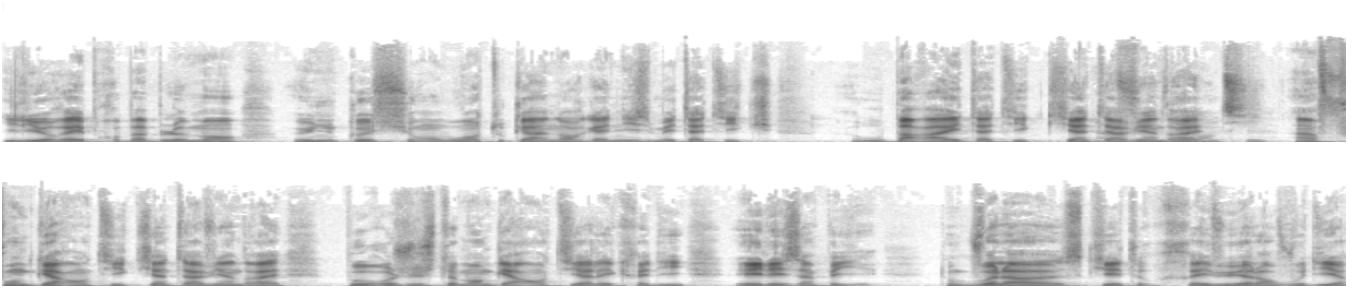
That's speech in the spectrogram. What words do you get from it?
il y aurait probablement une caution, ou en tout cas un organisme étatique ou para-étatique qui interviendrait, un fonds, de garantie qui interviendrait pour justement garantir les crédits et les impayés. Donc voilà ce qui est prévu. Alors vous dire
